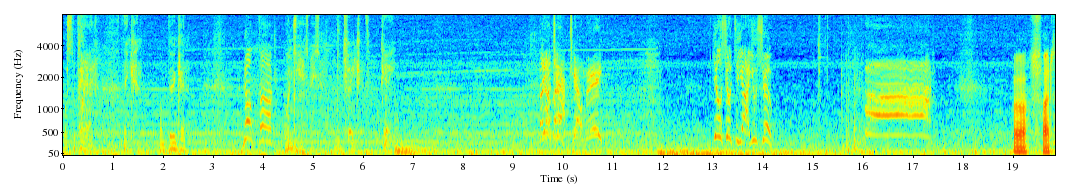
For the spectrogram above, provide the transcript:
What's the plan? Thinking. I'm thinking. No talk. One chance, Mason. You take it, okay? Kill me. You shoot, GI. You shoot. Fuck! O, fart.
